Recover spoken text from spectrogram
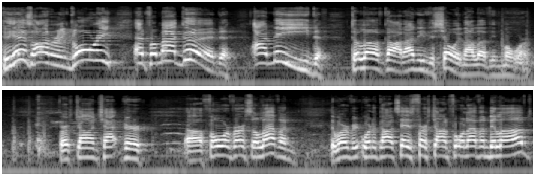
To His honor and glory, and for my good, I need to love God. I need to show Him I love Him more. First John chapter uh, 4, verse 11. The word, word of God says, 1 John 4 11, Beloved,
